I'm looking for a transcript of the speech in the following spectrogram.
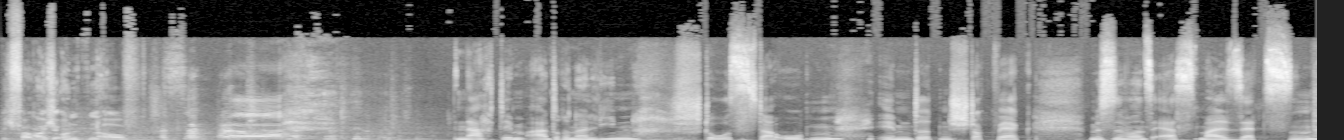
Ich fange euch unten auf. Nach dem Adrenalinstoß da oben im dritten Stockwerk müssen wir uns erstmal setzen.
